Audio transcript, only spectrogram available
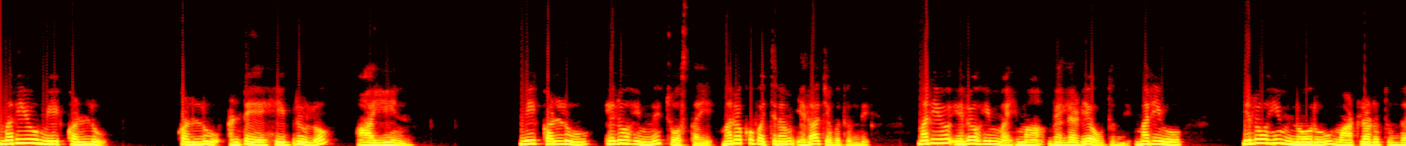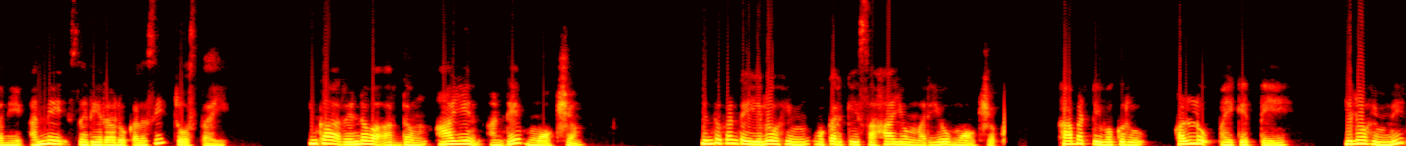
మరియు మీ కళ్ళు కళ్ళు అంటే హిబ్రూలో ఆయిన్. మీ కళ్ళు ఎలోహింని చూస్తాయి. మరొక వచనం ఎలా చెబుతుంది. మరియు ఎలోహిం మహిమ వెల్లడి అవుతుంది. మరియు ఎలోహిం నోరు మాట్లాడుతుందని అన్ని శరీరాలు కలిసి చూస్తాయి. ఇంకా రెండవ అర్థం ఆయిన్ అంటే మోక్షం. ఎందుకంటే ఎలోహిం ఒకరికి సహాయం మరియు మోక్షం. కాబట్టి ఒకరు కళ్ళు పైకెత్తి ఎలోహింని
